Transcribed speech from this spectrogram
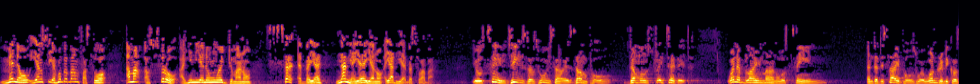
me ne wo yɛn nso yɛn ho bɛba mfasoɔ ama ɔsoro ahenni no ho adwuma no sɛ ɛbɛyɛ You'll see Jesus, who is our example, demonstrated it. When a blind man was seen, and the disciples were wondering because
